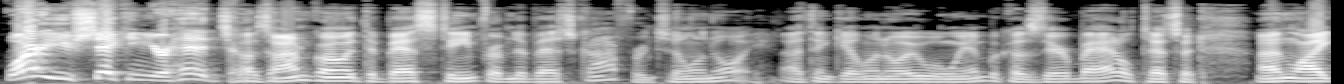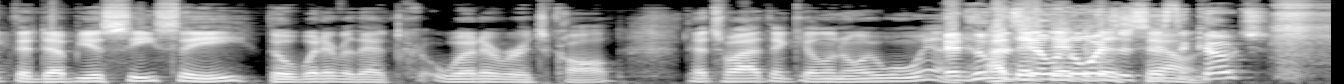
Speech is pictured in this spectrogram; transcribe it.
Why are you shaking your head? Because I'm going with the best team from the best conference, Illinois. I think Illinois will win because they're battle tested. Unlike the WCC, the whatever that whatever it's called. That's why I think Illinois will win. And who I think they have the Illinois' assistant talent. coach?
